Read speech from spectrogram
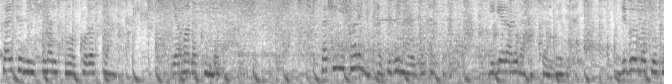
最初に石丸君を殺したのは山田君だった先に彼に殺人を起こさせ逃げられなくした上で。自分の計画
